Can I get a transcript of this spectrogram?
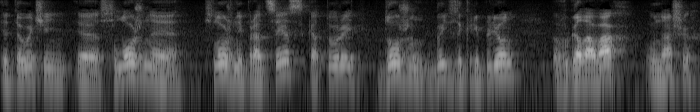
Это очень э, сложная, сложный процесс, который должен быть закреплен в головах у наших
